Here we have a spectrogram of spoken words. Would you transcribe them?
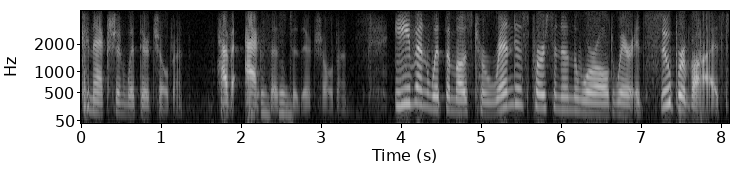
connection with their children, have access Mhm. to their children. Even with the most horrendous person in the world, where it's supervised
